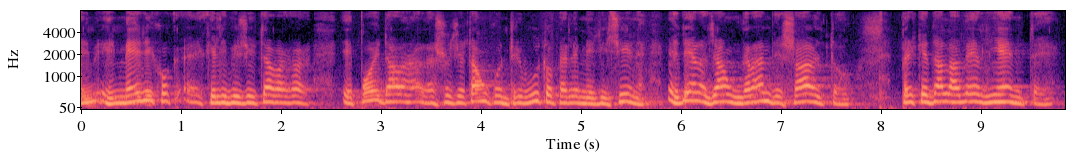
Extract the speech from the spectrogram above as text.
il, il medico che li visitava e poi dava alla società un contributo per le medicine ed era già un grande salto perché dall'aver niente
